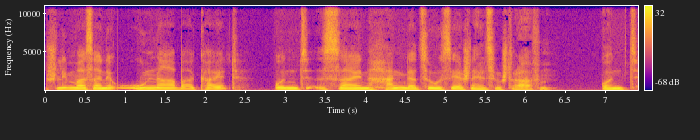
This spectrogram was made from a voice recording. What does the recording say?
Schlimm war seine Unnahbarkeit und sein Hang dazu, sehr schnell zu strafen. Und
